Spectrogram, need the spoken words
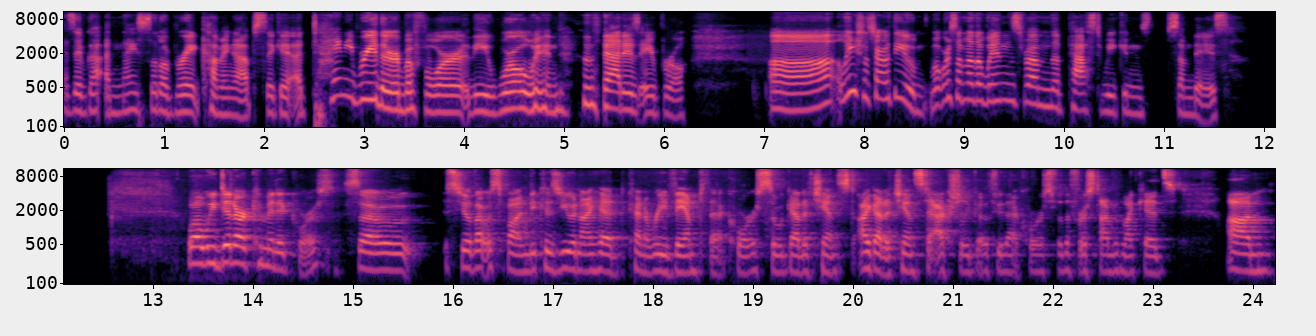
as they've got a nice little break coming up so they get a tiny breather before the whirlwind that is April. Uh, Alicia, let's start with you. What were some of the wins from the past week and some days? Well, we did our committed course. So, so that was fun because you and I had kind of revamped that course. So we got a chance, to, I got a chance to actually go through that course for the first time with my kids. Um,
